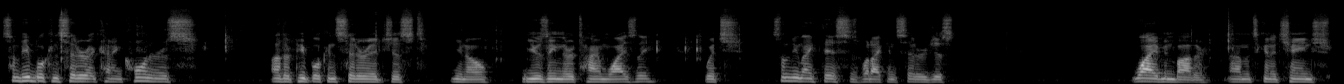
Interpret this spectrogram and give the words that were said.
some people consider it cutting corners Other people consider it just, you know, using their time wisely, which something like this is what I consider just why even bother? Um, it's going to change.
